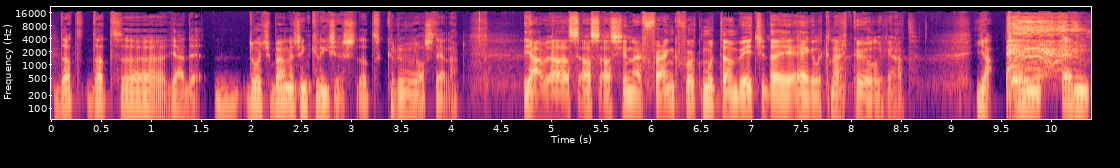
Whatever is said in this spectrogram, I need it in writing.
dat, dat, ja, de Deutsche Bahn is in crisis. Dat kunnen we wel stellen. Ja, als, als, als je naar Frankfurt moet, dan weet je dat je eigenlijk naar Keulen gaat. Ja, en, en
